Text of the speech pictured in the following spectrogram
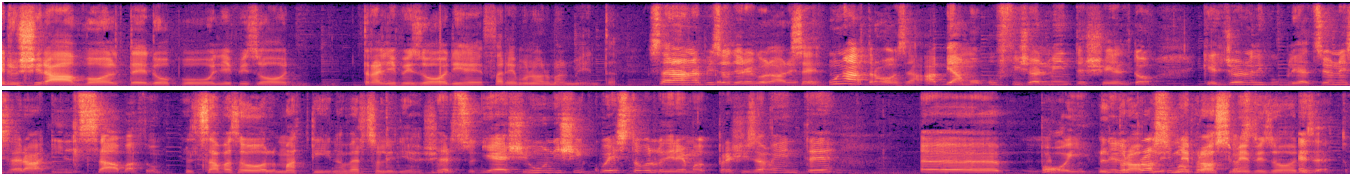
Ed uscirà a volte dopo gli episodi, tra gli episodi che faremo normalmente. Sarà un episodio regolare. Sì. Un'altra cosa, abbiamo ufficialmente scelto che il giorno di pubblicazione sarà il sabato, Il sabato mattina, verso le 10. verso 10-11, questo ve lo diremo precisamente eh, poi, Il nel pro- prossimo nei prossimi episodi. Esatto.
